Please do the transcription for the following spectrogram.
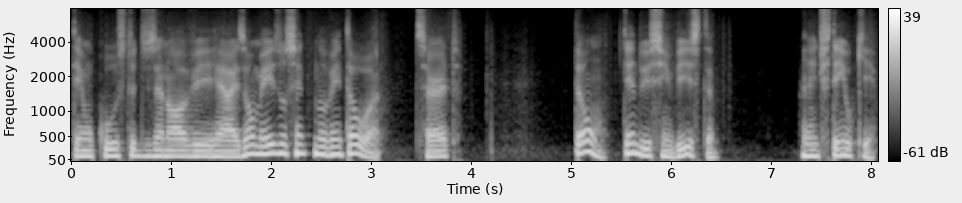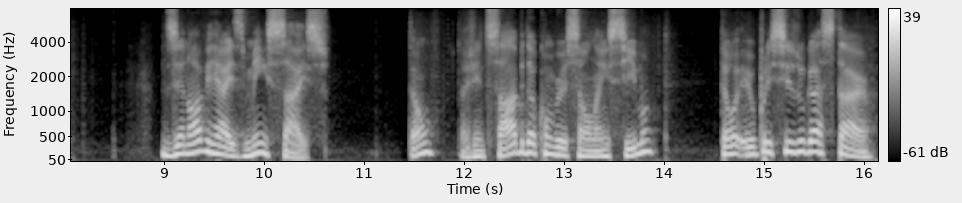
tem um custo de R$19,00 ao mês ou 190 ao ano, certo? Então, tendo isso em vista, a gente tem o quê? R$19,00 mensais. Então, a gente sabe da conversão lá em cima. Então, eu preciso gastar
